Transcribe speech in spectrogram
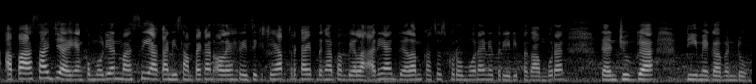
apa saja yang kemudian masih akan disampaikan oleh Rizik Syihab terkait dengan pembelaannya dalam kasus kerumunan yang terjadi di Petamburan dan juga di Megamendung.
